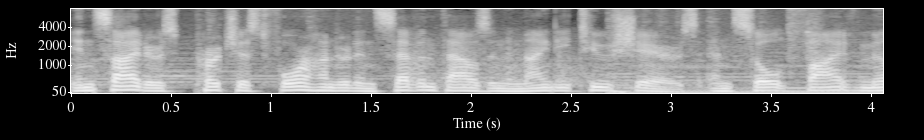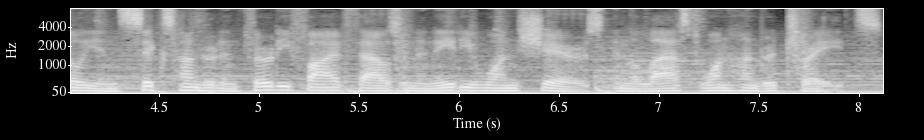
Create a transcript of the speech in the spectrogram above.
insiders purchased 407,092 shares and sold 5,635,081 shares in the last 100 trades.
